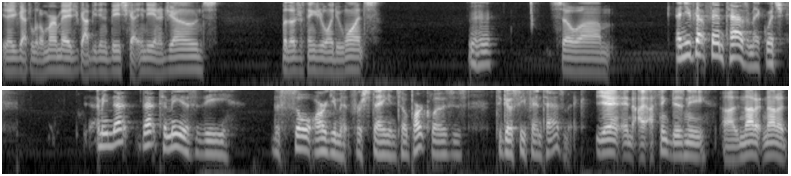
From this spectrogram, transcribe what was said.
you know, you've got the Little Mermaid, you've got Beauty and the Beast, you've got Indiana Jones, but those are things you only do once. Mhm. So um, And you've got Fantasmic, which, I mean that that to me is the the sole argument for staying until park closes to go see Fantasmic. yeah, and I, I think Disney, uh, not a, not a,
